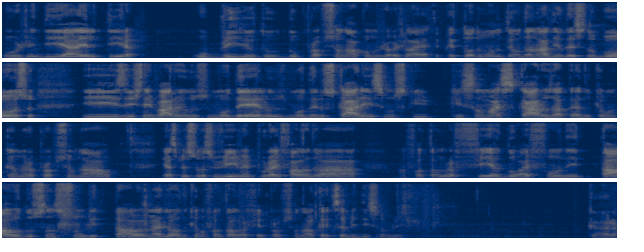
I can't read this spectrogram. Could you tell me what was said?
hoje em dia ele tira o brilho do, do profissional como o Jorge Laerte, porque todo mundo tem um danadinho desse no bolso e existem vários modelos, modelos caríssimos que, que são mais caros até do que uma câmera profissional. E as pessoas vivem por aí falando, ah, a fotografia do iPhone tal, do Samsung tal é melhor do que uma fotografia profissional. O que, é que você me diz sobre isso? Cara,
